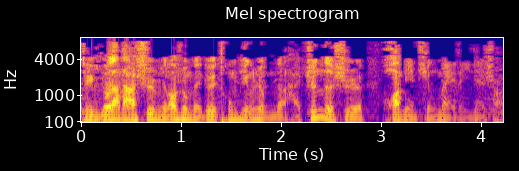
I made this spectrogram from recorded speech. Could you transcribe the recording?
这个尤达大师、米老鼠美队同屏什么的，还真的是画面挺美的一件事儿。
